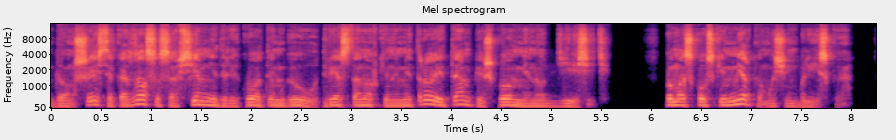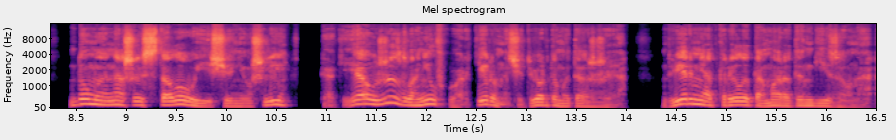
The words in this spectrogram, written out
дом 6, оказался совсем недалеко от МГУ. Три остановки на метро, и там пешком минут десять. По московским меркам очень близко. Думаю, наши из столовой еще не ушли, как я уже звонил в квартиру на четвертом этаже. Дверь мне открыла Тамара Тенгизовна.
